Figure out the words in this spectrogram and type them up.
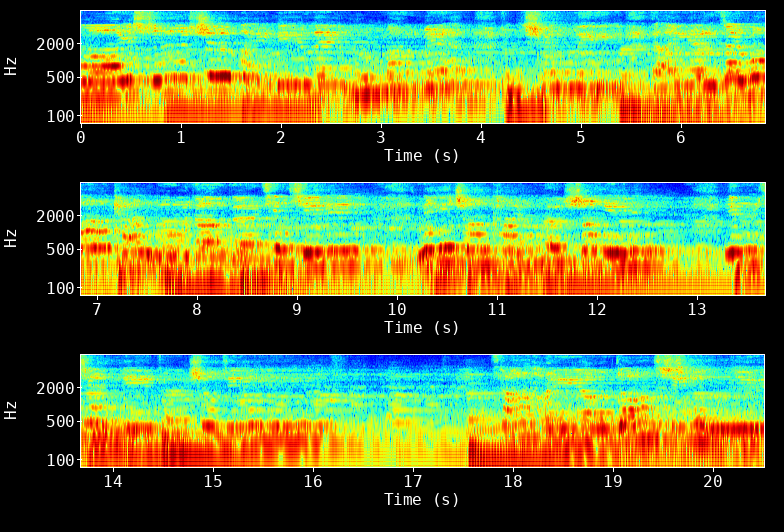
我已失去为你泪流满面的权利。但愿在我看不到的天际，你张开了双翼，遇见你的注定。他会有多幸运？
